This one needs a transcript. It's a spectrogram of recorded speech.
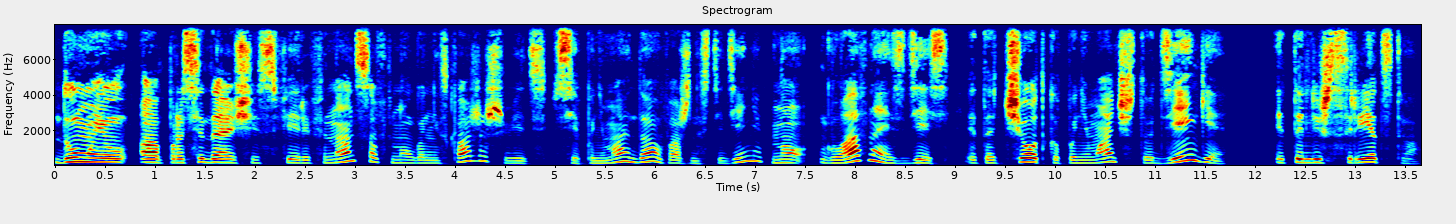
Думаю, о проседающей сфере финансов много не скажешь, ведь все понимают, да, важности денег. Но главное здесь – это четко понимать, что деньги – это лишь средство,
